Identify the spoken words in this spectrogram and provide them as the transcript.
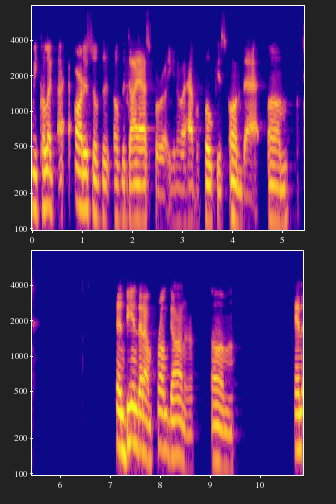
we collect uh, artists of the of the diaspora. You know, I have a focus on that. Um, and being that I'm from Ghana, um, and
